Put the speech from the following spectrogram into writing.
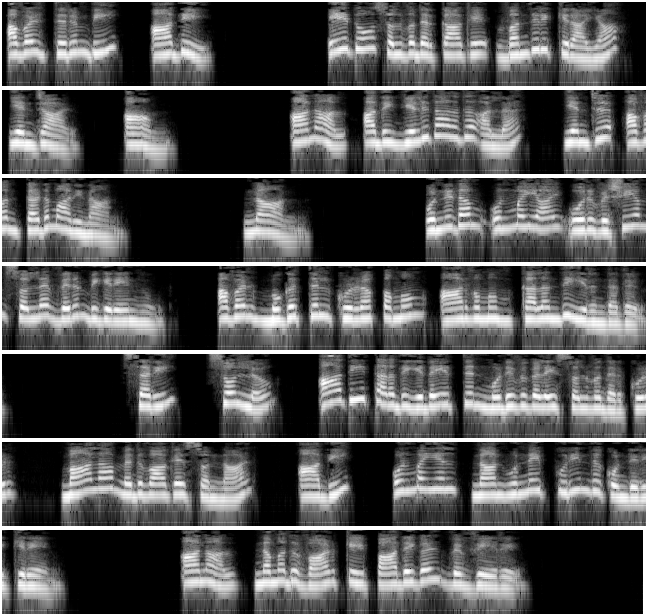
அவள் திரும்பி ஆதி ஏதோ சொல்வதற்காக வந்திருக்கிறாயா? என்றாள். ஆம். ஆனால் அது எளிதானது அல்ல என்று அவன் தடுமாறினான். நான் உன்னிடம் உண்மையாய் ஒரு விஷயம் சொல்ல விரும்புகிறேன். அவள் முகத்தில் குழப்பமும் ஆர்வமும் கலந்து இருந்தது. சரி சொல்லு. ஆதி தனது இதயத்தின் முடிவுகளை சொல்வதற்குள் மாலா மெதுவாக சொன்னாள் ஆதி உண்மையில் நான் உன்னை புரிந்து கொண்டிருக்கிறேன். ஆனால் நமது வாழ்க்கை பாதைகள் வெவ்வேறு.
